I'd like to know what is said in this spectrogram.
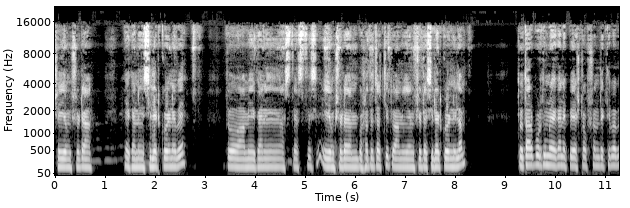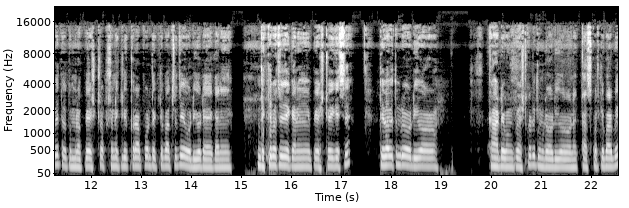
সেই অংশটা এখানে সিলেক্ট করে নেবে। তো আমি এখানে আস্তে আস্তে এই অংশটা আমি বসাতে চাচ্ছি, তো আমি এই অংশটা সিলেক্ট করে নিলাম। তো তারপর তোমরা এখানে পেস্ট অপশন দেখতে পাবে, তো তোমরা পেস্ট অপশনে ক্লিক করার পর দেখতে পাচ্ছ যে অডিওটা এখানে, দেখতে পাচ্ছ যে এখানে পেস্ট হয়ে গেছে। তো এভাবে তোমরা অডিও কাট এবং পেস্ট করে তোমরা অডিওর অনেক কাজ করতে পারবে।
